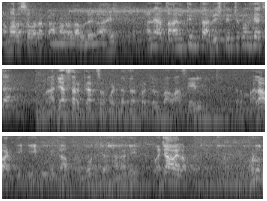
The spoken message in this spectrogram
आम्हाला सवाला कामाला लावलेलं आहे. आणि आता अंतिमता आदेश त्यांच्याकडून घ्यायचा? माझ्या सरकारचं म्हणणं जर प्रकल्प हवा असेल तर मला वाटते ही भूमिका प्रमोद जठाराने बजावायला पाहिजे. म्हणून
